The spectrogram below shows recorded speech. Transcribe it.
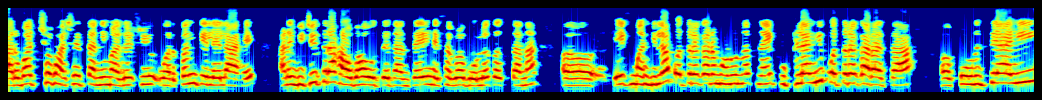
अर्वाच्छ भाषेत त्यांनी माझ्याशी वर्तन केलेलं आहे आणि विचित्र हावभाव होते त्यांचे. हे सगळं बोलत असताना एक महिला पत्रकार म्हणूनच नाही कुठल्याही पत्रकाराचा कोणत्याही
